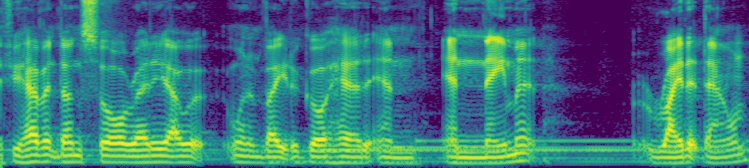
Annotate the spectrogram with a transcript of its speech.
If you haven't done so already, I would want to invite you to go ahead and, and name it, write it down.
